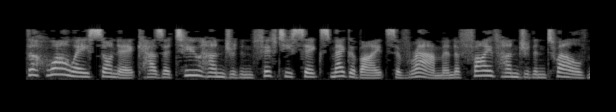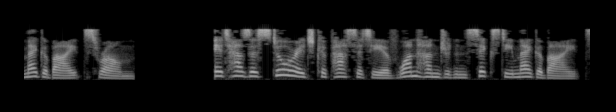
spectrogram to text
The Huawei Sonic has a 256 MB of RAM and a 512 MB ROM. It has a storage capacity of 160 MB.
